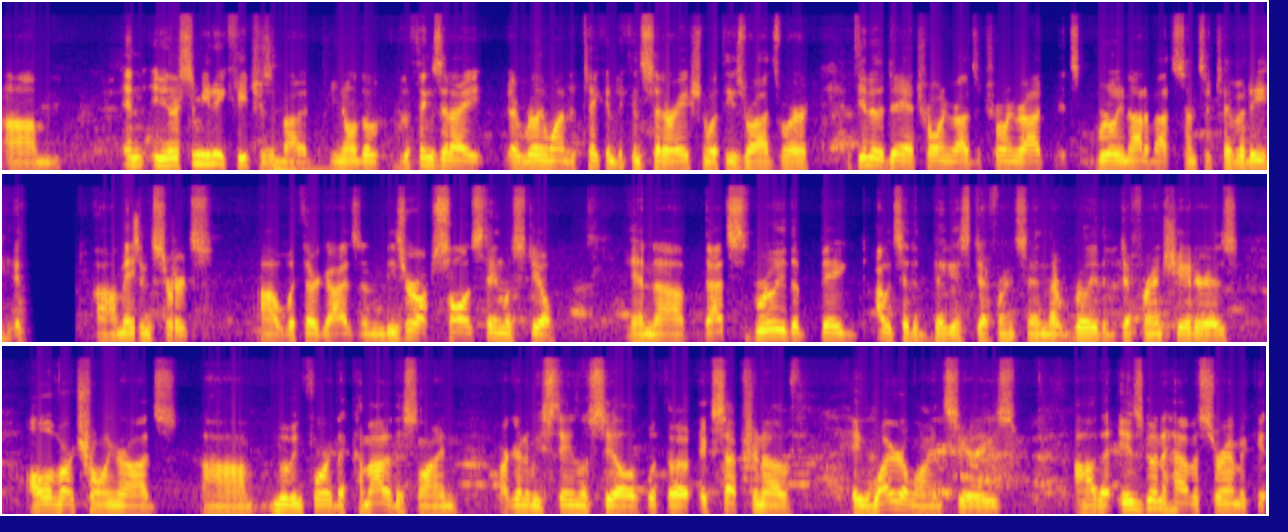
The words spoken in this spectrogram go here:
Um, and you know, there's some unique features about it. You know, the, the things that I, I really wanted to take into consideration with these rods were at the end of the day, a trolling rod's a trolling rod. It's really not about sensitivity. It's uh, amazing certs uh, with their guides, and these are solid stainless steel. And uh, that's really the big, I would say, the biggest difference, and that really the differentiator is all of our trolling rods um, moving forward that come out of this line are going to be stainless steel, with the exception of a wire line series uh, that is going to have a ceramic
